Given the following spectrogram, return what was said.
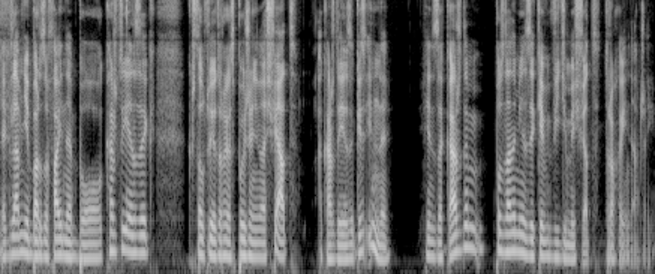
Jak dla mnie bardzo fajne, bo każdy język kształtuje trochę spojrzenie na świat, a każdy język jest inny. Więc za każdym poznanym językiem widzimy świat trochę inaczej.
